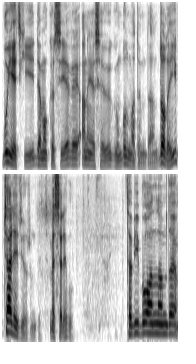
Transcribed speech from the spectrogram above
bu yetkiyi demokrasiye ve anayasaya uygun bulmadığımdan dolayı iptal ediyorum dedi. Mesele bu. Tabii bu anlamda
